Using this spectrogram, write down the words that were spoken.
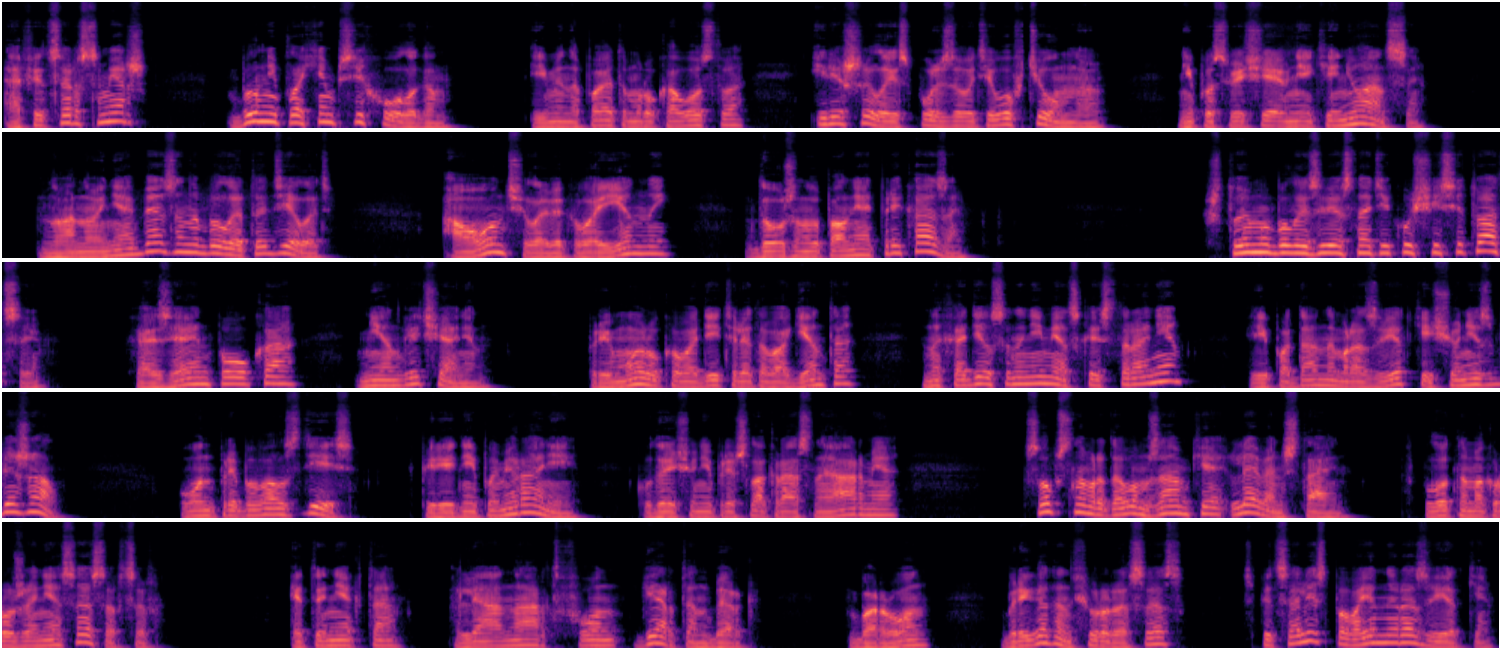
Офицер СМЕРШ был неплохим психологом, именно поэтому руководство и решило использовать его в темную — не посвящая в некие нюансы. Но оно и не обязано было это делать. А он, человек военный, должен выполнять приказы. Что ему было известно о текущей ситуации? Хозяин паука не англичанин. Прямой руководитель этого агента находился на немецкой стороне и, по данным разведки, еще не сбежал. Он пребывал здесь, в передней Померании, куда еще не пришла Красная Армия, в собственном родовом замке Левенштайн, в плотном окружении эсэсовцев. Это некто Леонард фон Гертенберг, барон, бригаденфюрер СС, специалист по военной разведке,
